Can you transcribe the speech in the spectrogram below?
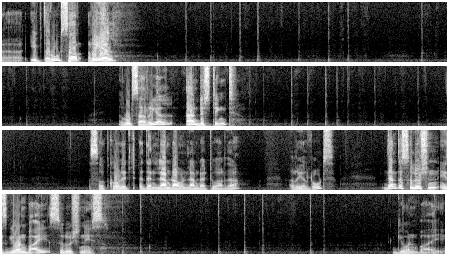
uh, if the roots are real roots are real and distinct. So, call it then lambda 1 lambda 2 are the real roots. Then the solution is given by solution is given by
